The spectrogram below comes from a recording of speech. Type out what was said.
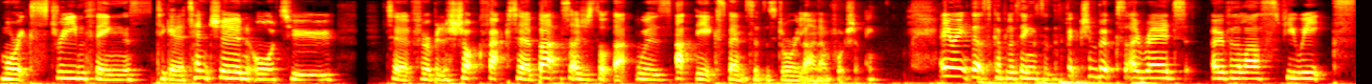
more extreme things to get attention or to to, for a bit of shock factor, but I just thought that was at the expense of the storyline, unfortunately. Anyway, that's a couple of things of the fiction books I read over the last few weeks.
